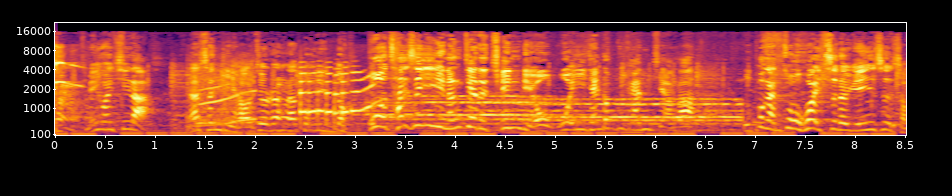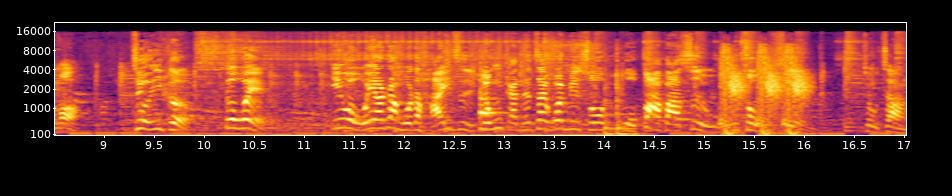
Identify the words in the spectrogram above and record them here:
上，没关系啦。他身体好就让他多运动。我才是艺能界的清流，我以前都不敢讲啊，我不敢做坏事的原因是什么？只有一个，各位，因为我要让我的孩子勇敢的在外面说，我爸爸是吴宗宪，就这样。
